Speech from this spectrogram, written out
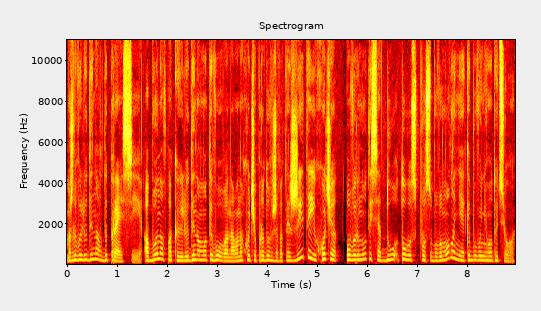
Можливо, людина в депресії або навпаки, людина мотивована, вона хоче продовжувати жити і хоче повернутися до того способу вимовлення, який був у нього до цього.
